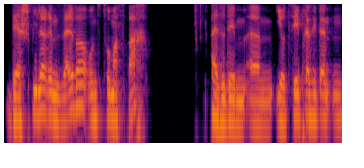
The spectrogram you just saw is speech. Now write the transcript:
der Spielerin selber und Thomas Bach also dem ähm, IOC-Präsidenten,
